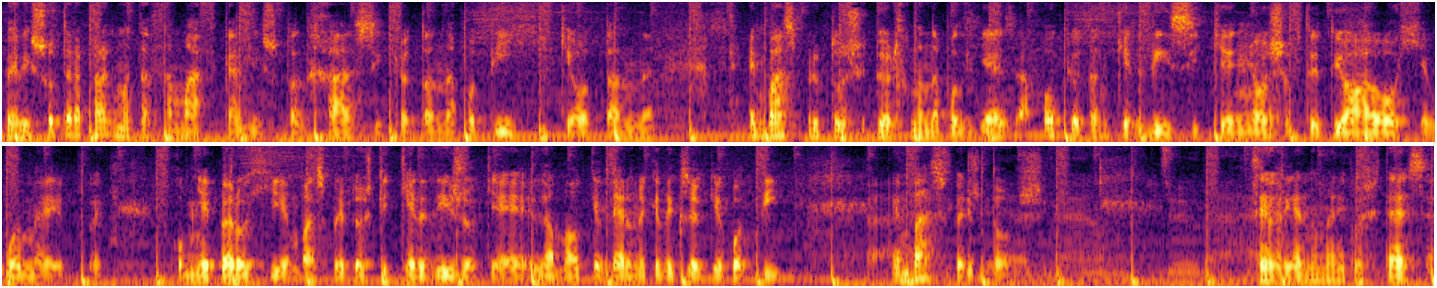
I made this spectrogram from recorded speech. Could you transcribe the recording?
περισσότερα πράγματα θα μάθει κανείς όταν χάσει και όταν αποτύχει και όταν εν πάση περιπτώσει του έρθουν αναποδιές από ότι όταν κερδίσει και νιώσει αυτή ότι «Α, όχι, εγώ είμαι, έχω μια υπεροχή, εν πάση περιπτώσει και κερδίζω και γαμάω και δέρνω και δεν ξέρω και εγώ τι». Εν πάση περιπτώσει, Θεωρία νούμερο 24.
